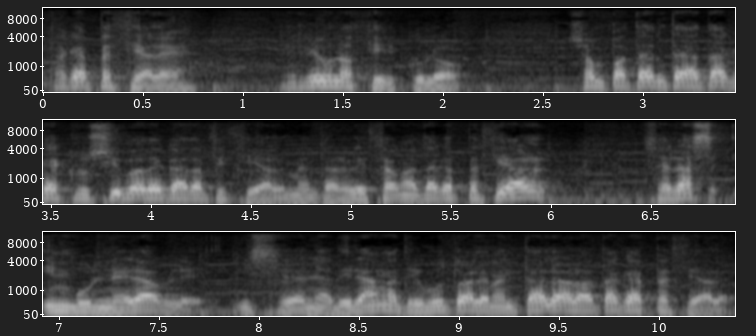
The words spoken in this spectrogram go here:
Ataques especiales. R1 círculo. Son potentes ataques exclusivos de cada oficial. Mientras realiza un ataque especial, serás invulnerable y se añadirán atributos elementales a los ataques especiales.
